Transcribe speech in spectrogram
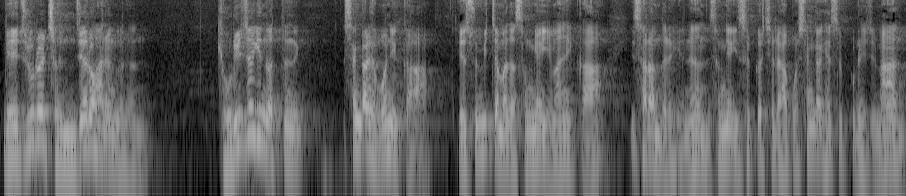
내주를 전제로 하는 것은 교리적인 어떤 생각을 해보니까 예수 믿자마자 성령이 임하니까 이 사람들에게는 성령이 있을 것이라고 생각했을 뿐이지만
